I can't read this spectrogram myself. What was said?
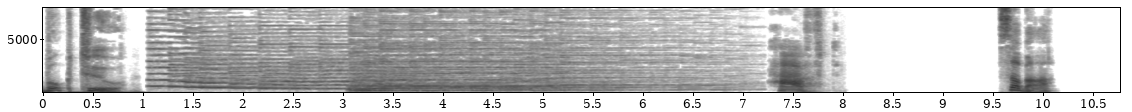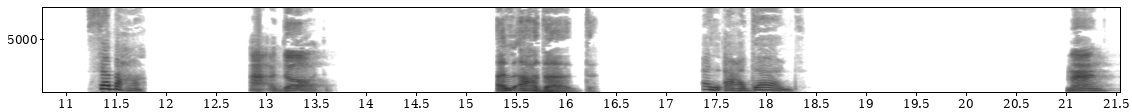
بوك تو. هفت. سبعة. سبعة. أعداد. الأعداد. الأعداد. من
